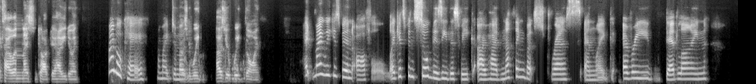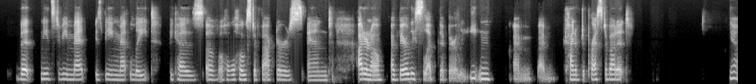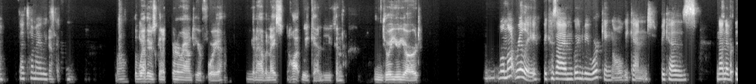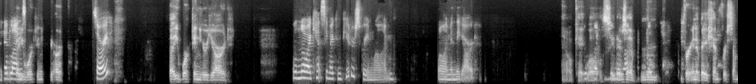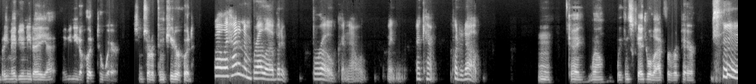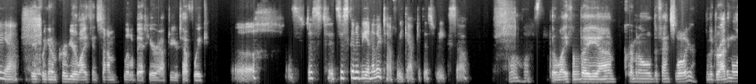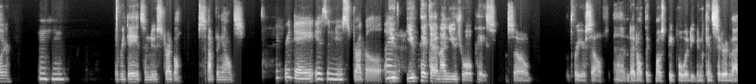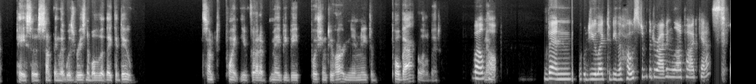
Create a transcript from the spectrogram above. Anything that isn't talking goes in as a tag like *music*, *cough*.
Hi, Kyla. Nice to talk to you. How are you doing? I'm okay. I might demote. How's your week? How's your week going? I, my week has been awful. Like, it's been so busy this week. I've had nothing but stress, and like every deadline that needs to be met is being met late because of a whole host of factors and i don't know i've barely slept i've barely eaten i'm i'm kind of depressed about it yeah that's how my week's Yeah. going Well, the Yeah. weather's going to turn around here for you. You're going to have a nice hot weekend. You can enjoy your yard. well not really because i'm going to be working all weekend because none of *laughs* the deadlines you worked in your yard. sorry *laughs* Thought you worked in your yard. well no i can't see my computer screen while i'm while i'm in the yard Okay. Well, see. There's a room for innovation for somebody. Maybe you need a uh, maybe you need a hood to wear, some sort of computer hood. Well, I had an umbrella, but it broke, and now I, I can't put it up. Okay. Well, we can schedule that for repair. *laughs* yeah. See if we can improve your life in some little bit here after your tough week. Ugh. It's just it's just going to be another tough week after this week. So Well, the life of a um, criminal defense lawyer, of a driving lawyer. hmm Every day it's a new struggle, something else. every day is a new struggle. You And you pick an unusual pace, so for yourself, and I don't think most people would even consider that pace as something that was reasonable that they could do. At some point, you've got to maybe be pushing too hard, and you need to pull back a little bit. well, no. Paul, then would you like to be the host of the Driving Law podcast?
